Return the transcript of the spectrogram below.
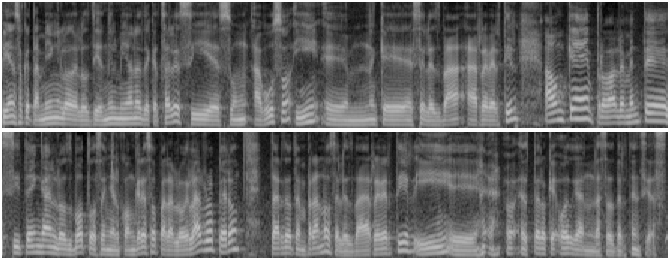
Pienso que también lo de los 10 mil millones de quetzales sí es un abuso y em, que se les va a revertir, aunque probablemente sí tengan los votos en el Congreso para lograrlo, pero tarde o temprano se les va a revertir y eh, espero que oigan las advertencias.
